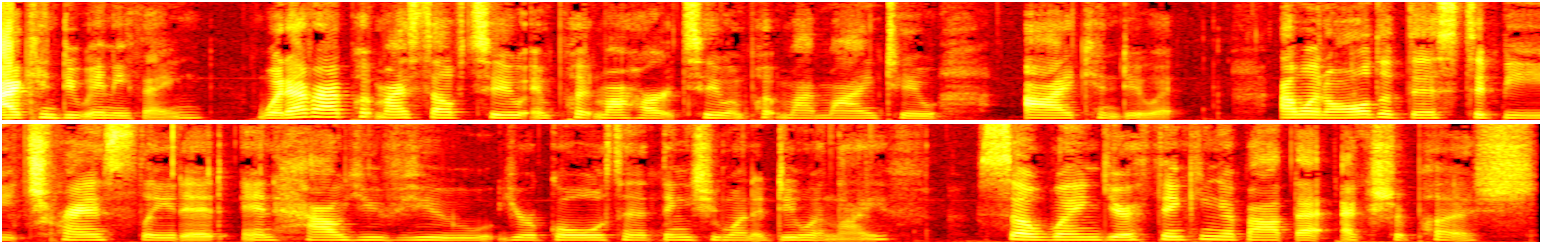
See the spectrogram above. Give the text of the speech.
I can do anything. Whatever I put myself to and put my heart to and put my mind to, I can do it. I want all of this to be translated in how you view your goals and the things you want to do in life. So when you're thinking about that extra push,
